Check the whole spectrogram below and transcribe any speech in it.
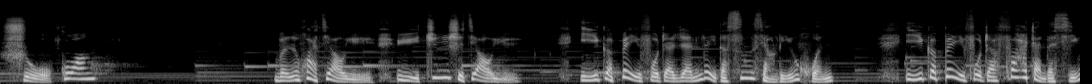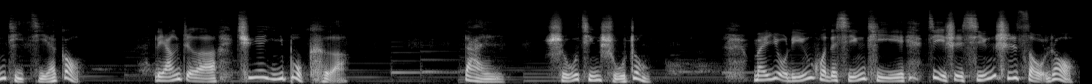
曙光。文化教育与知识教育，一个背负着人类的思想灵魂，一个背负着发展的形体结构，两者缺一不可。但。孰轻孰重？没有灵魂的形体，既是行尸走肉；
